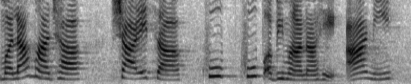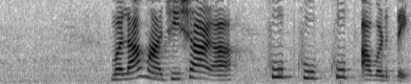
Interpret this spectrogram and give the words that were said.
मला माझ्या शाळेचा खूप खूप अभिमान आहे आणि मला माझी शाळा खूप खूप खूप आवडते.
